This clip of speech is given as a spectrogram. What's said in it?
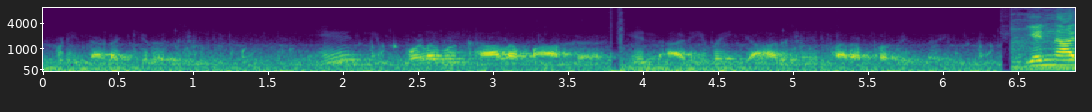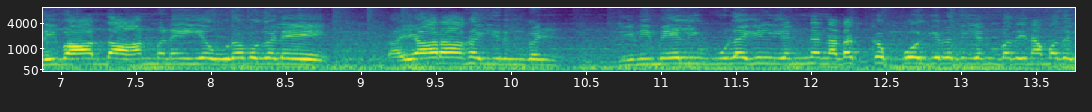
இப்படி நடக்கிறது? ஏன் இவ்வளவு காலமாக என் அறிவை யாருமே பரப்பவில்லை? என் அறிவார்ந்த ஆன்மநேய உறவுகளே தயாராக இருங்கள். இனிமேல் இவ்வுலகில் என்ன நடக்கப் போகிறது என்பதை நமது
